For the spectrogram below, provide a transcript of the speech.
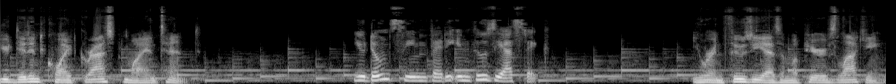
You didn't quite grasp my intent. You don't seem very enthusiastic. Your enthusiasm appears lacking.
